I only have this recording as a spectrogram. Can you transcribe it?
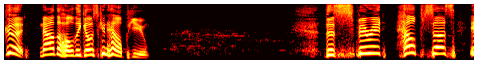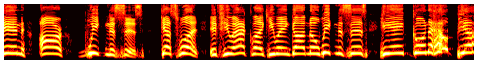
Good. Now the Holy Ghost can help you. The Spirit helps us in our weaknesses. Guess what? If you act like you ain't got no weaknesses, He ain't gonna help you.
